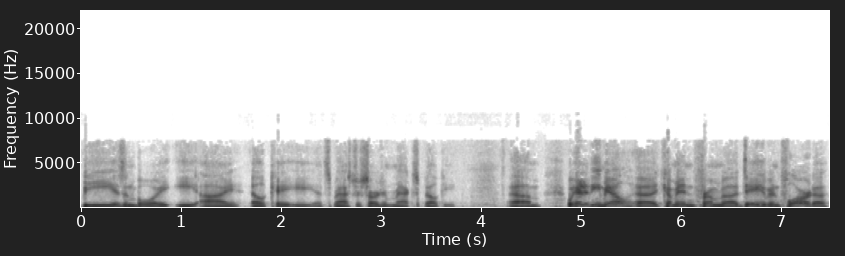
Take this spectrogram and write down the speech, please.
B is in boy E I L K E. It's Master Sergeant Max Beilke. Um, we had an email uh, come in from uh, Dave in Florida.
